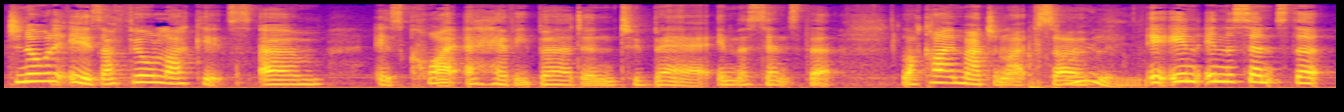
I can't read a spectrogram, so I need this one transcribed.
Do you know what it is? I feel like it's um it's quite a heavy burden to bear in the sense that, like I imagine, like so Really? in in the sense that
